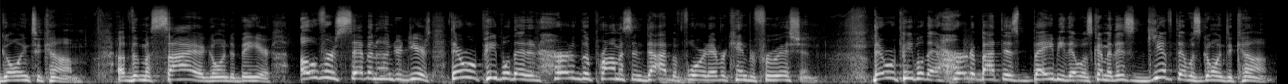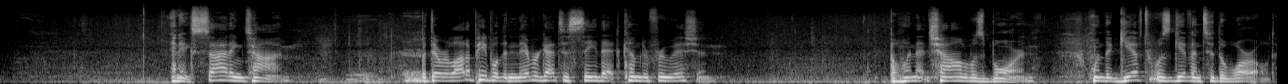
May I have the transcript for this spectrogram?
going to come, of the Messiah going to be here. Over 700 years. There were people that had heard of the promise and died before it ever came to fruition. There were people that heard about this baby that was coming, this gift that was going to come. An exciting time. But there were a lot of people that never got to see that come to fruition. But when that child was born, when the gift was given to the world,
